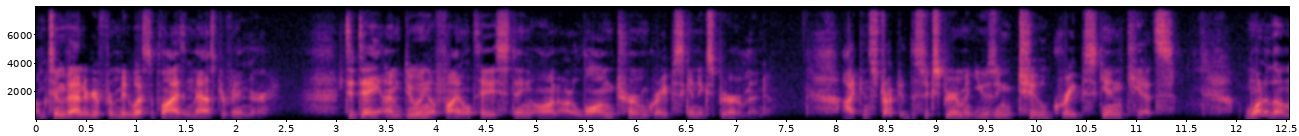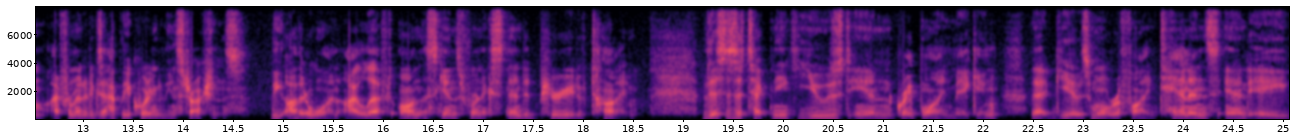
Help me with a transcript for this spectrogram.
I'm Tim Vandergrift from Midwest Supplies and Master Vintner. Today I'm doing a final tasting on our long-term grape skin experiment. I constructed this experiment using two grape skin kits. One of them I fermented exactly according to the instructions. The other one I left on the skins for an extended period of time. This is a technique used in grape wine making that gives more refined tannins and a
